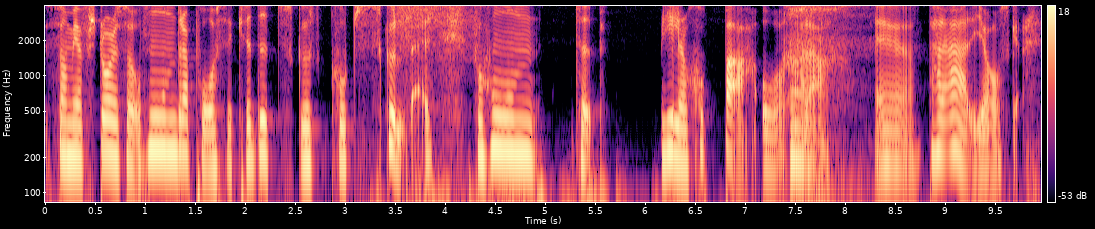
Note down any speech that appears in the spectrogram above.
som jag förstår det så hon drar på sig kreditkortsskulder. För hon typ gillar att shoppa och så här, eh, det här är jag och Oscar.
